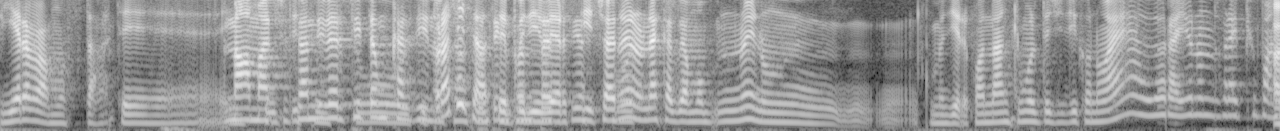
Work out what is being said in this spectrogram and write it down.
Lì eravamo state. No, ma ci siamo divertite un casino, Però ci siamo sempre divertiti. Cioè, noi non è che abbiamo. Noi non. Come dire, quando anche molte ci dicono, eh, allora io non dovrei più Allora,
